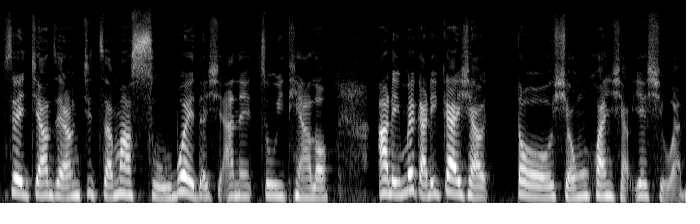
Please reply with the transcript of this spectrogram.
所以真侪人即阵仔事尾就是安尼，注意听咯。阿玲要甲你介绍。杜熊欢笑叶秀安，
